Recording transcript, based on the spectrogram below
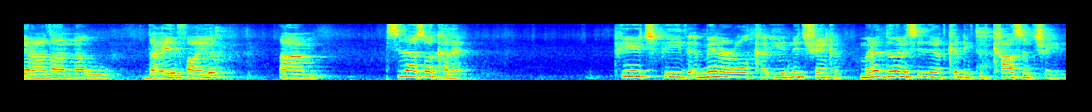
yaraadaanna uu daciifayo sidaas oo kale php mineralka iyo nutrientka mana doonaysid inaad ka dhigtid concentrated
